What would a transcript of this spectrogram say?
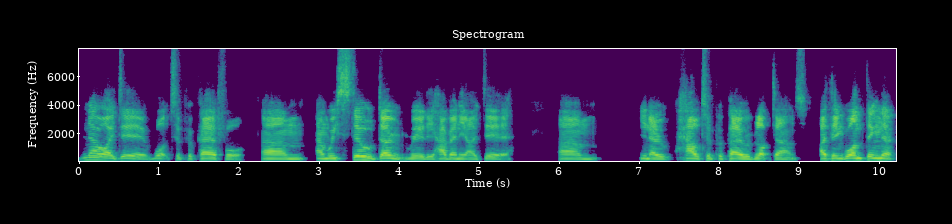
no idea what to prepare for. Um, and we still don't really have any idea, um, you know, how to prepare with lockdowns. I think one thing that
